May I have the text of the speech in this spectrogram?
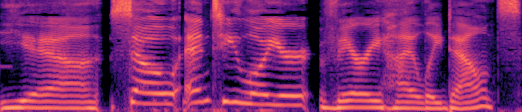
Yeah. So NT lawyer very highly doubts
